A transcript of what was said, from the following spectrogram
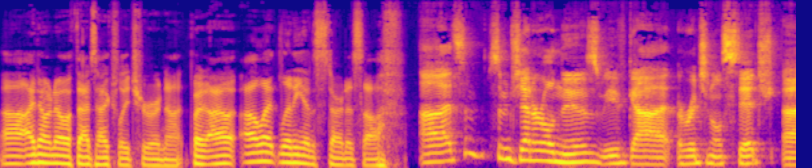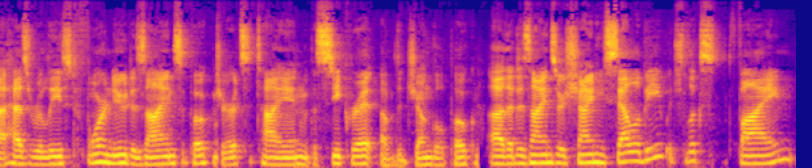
Uh, I don't know if that's actually true or not, but I'll, I'll let Linian start us off. Uh, some some general news. We've got Original Stitch uh, has released four new designs of Pokemon shirts to tie in with the secret of the jungle Pokemon. Uh, the designs are Shiny Celebi, which looks fine,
